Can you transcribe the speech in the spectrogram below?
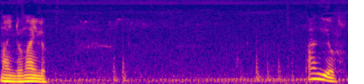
Milo, Milo. Adiós.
